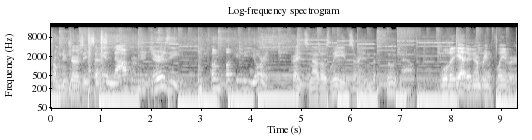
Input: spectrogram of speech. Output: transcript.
from New Jersey says, Fucking not from New Jersey. I'm from fucking New York. Great, so now those leaves are in the food now. Well, but yeah, they're gonna bring flavor.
